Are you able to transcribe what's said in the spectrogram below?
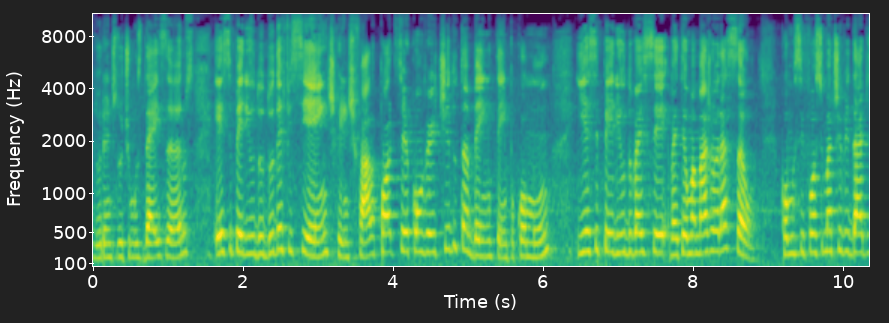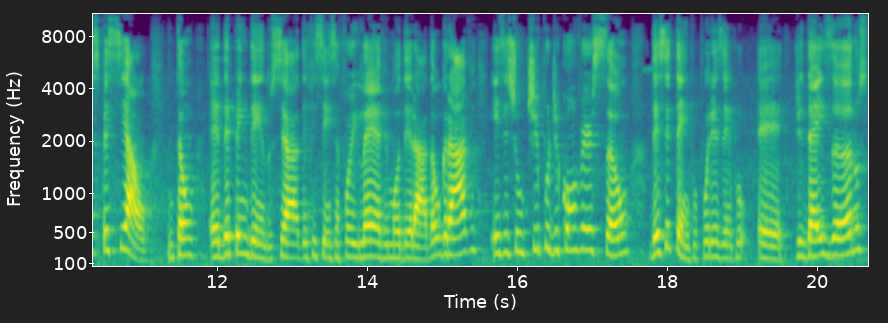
durante os últimos 10 anos. Esse período do deficiente, que a gente fala, pode ser convertido também em tempo comum e esse período vai, ser, vai ter uma majoração como se fosse uma atividade especial. Então, é, dependendo se a deficiência foi leve, moderada ou grave, existe um tipo de conversão desse tempo. Por exemplo, é, de 10 anos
